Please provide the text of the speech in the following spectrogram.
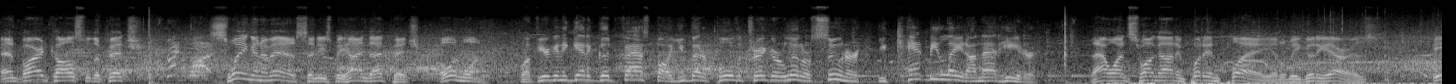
And Bard calls for the pitch. Swing and a miss, and he's behind that pitch. 0-1. Well, if you're going to get a good fastball, you better pull the trigger a little sooner. You can't be late on that heater. That one swung on and put in play. It'll be Gutierrez. He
